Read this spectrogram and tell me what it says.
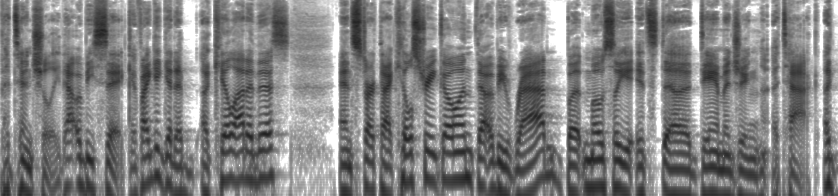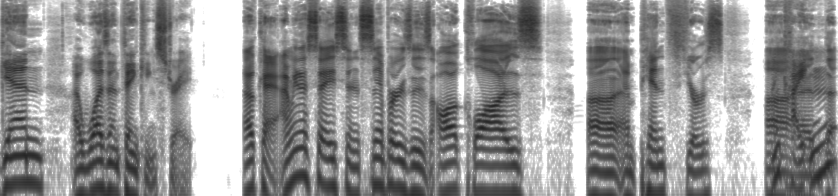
potentially. That would be sick. If I could get a, a kill out of this and start that kill streak going, that would be rad. But mostly it's a damaging attack. Again, I wasn't thinking straight. Okay, I'm gonna say since Snippers is all claws uh, and pincers And uh, chitin. th-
